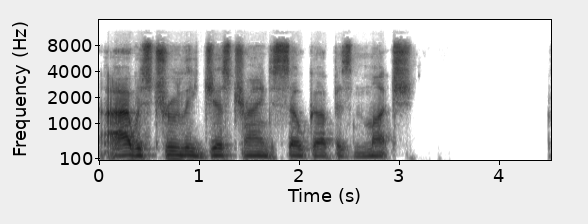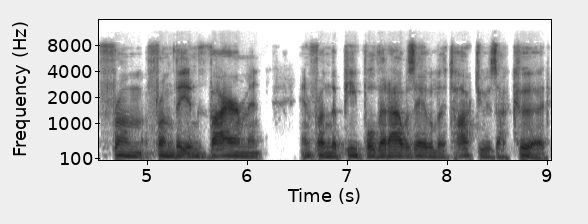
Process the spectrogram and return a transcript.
I was truly just trying to soak up as much from from the environment and from the people that I was able to talk to as I could.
